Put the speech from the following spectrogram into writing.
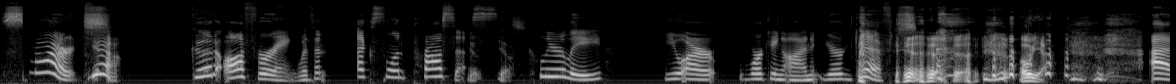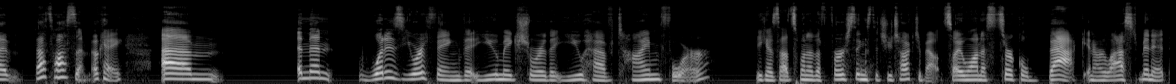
Smart. Yeah. Good offering with an excellent process. Yes. yes. Clearly, you are working on your gift. oh yeah. Um, that's awesome. Okay. Um, and then what is your thing that you make sure that you have time for? Because that's one of the first things that you talked about. So I want to circle back in our last minute.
